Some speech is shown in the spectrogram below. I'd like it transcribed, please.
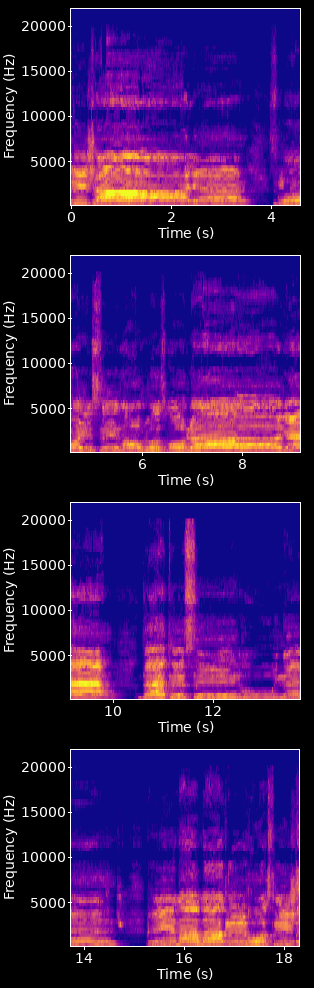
зустрічає, своїм сином розмовляє, де ти сину йдеш, рідна мати його зустрічає,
